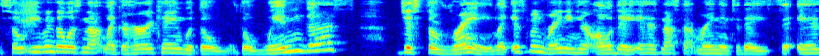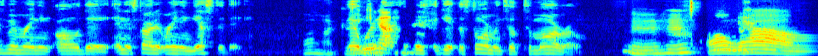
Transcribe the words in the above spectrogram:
so even though it's not like a hurricane with the the wind gusts, just the rain. Like it's been raining here all day. It has not stopped raining today. It has been raining all day and it started raining yesterday. Oh my god. And we're not supposed to get the storm until tomorrow. Mm-hmm. Oh wow.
